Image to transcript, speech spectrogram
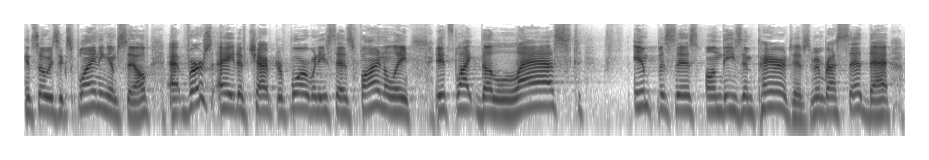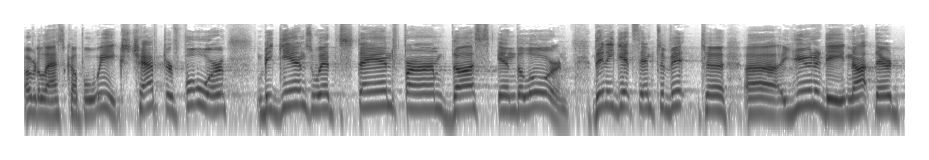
and so he's explaining himself. At verse 8 of chapter 4, when he says finally, it's like the last emphasis on these imperatives. Remember, I said that over the last couple weeks. Chapter 4 begins with stand firm thus in the Lord. Then he gets into to, uh, unity, not there,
